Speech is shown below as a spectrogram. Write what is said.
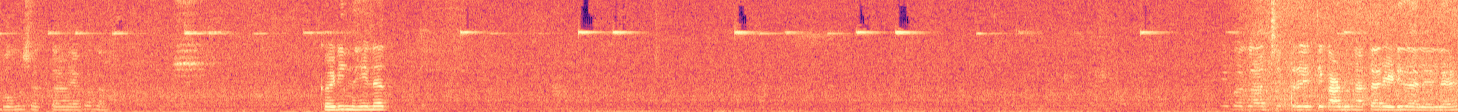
बघू शकता हे बघा. कडी मेहनत. हे बघा चित्र इथे काढून आता रेडी झालेलं आहे.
